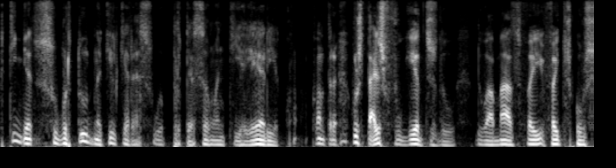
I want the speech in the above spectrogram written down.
que tinha, sobretudo naquilo que era a sua proteção antiaérea contra os tais foguetes do, do Hamas feitos com os,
